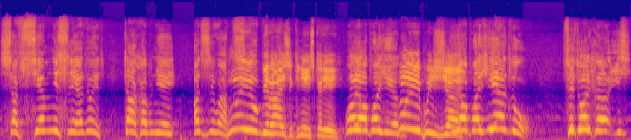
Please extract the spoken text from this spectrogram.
совсем не следует так об ней отзываться. Ну и убирайся к ней скорей. О, я поеду. Ну и поезжай. Я поеду. Ты только из-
